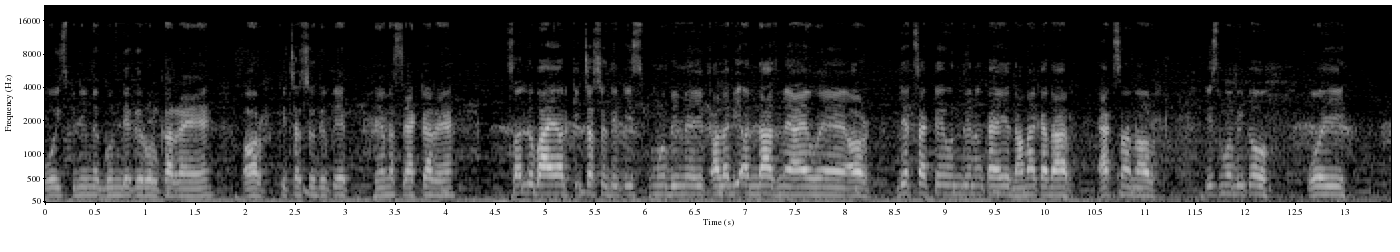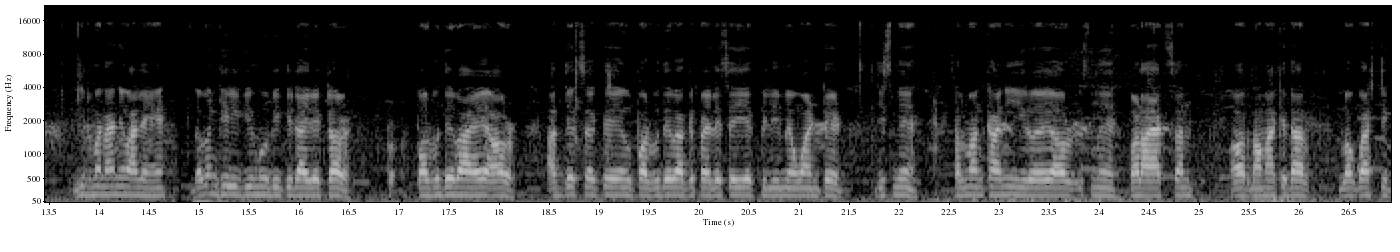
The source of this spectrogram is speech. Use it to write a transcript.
वो इस फ़िल्म में गुंडे के रोल कर रहे हैं और किच्चा सुदीप एक फ़ेमस एक्टर हैं। सल्लू भाई और किच्चा सुदीप इस मूवी में एक अलग ही अंदाज में आए हुए हैं और देख सकते हैं उन दिनों का ये धमाकेदार एक्शन और इस मूवी को वही हिट बनाने वाले हैं। दबंग थ्री की मूवी की डायरेक्टर प्रभुदेवा है और आप देख सकते हैं प्रभुदेवा के पहले से ही एक फ़िल्म है वांटेड जिसमें सलमान खान ही हीरो है और इसमें बड़ा एक्शन और धमाकेदार ब्लॉकबास्टिक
